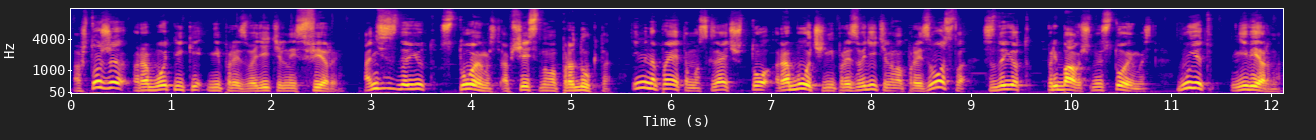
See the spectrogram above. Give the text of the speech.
А что же работники непроизводительной сферы? Они создают стоимость общественного продукта. Именно поэтому сказать, что рабочий непроизводительного производства создает прибавочную стоимость, будет неверно.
